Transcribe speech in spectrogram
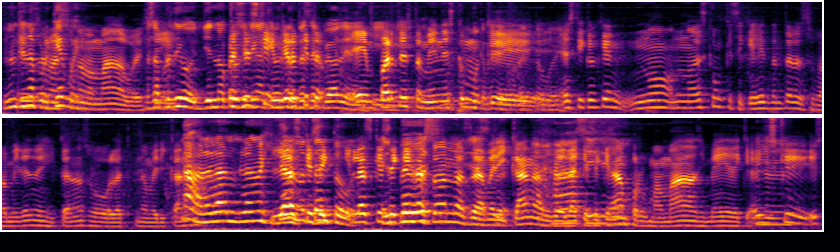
No entiendo por qué, es güey. una mamada, güey. O sea, sí. pero digo, yo no Pues creo que es tenga que, ver con ese pedo de en que partes también es como que correcto, es que creo que no no es como que se quejen tanto las familias mexicanas o No, latinoamericanas. la, la, la mexicana las no que tanto. se las que El se quejan es- son las este, americanas, güey, las que sí, se sí, quejan por mamadas y media de que ay, es que es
